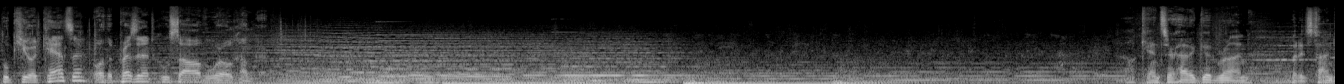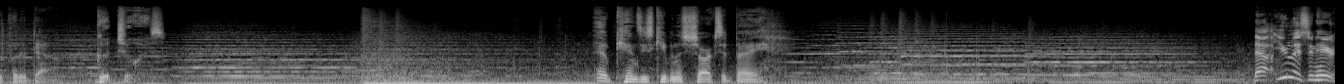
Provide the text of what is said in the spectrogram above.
who cured cancer or the president who solved world hunger? Well, cancer had a good run, but it's time to put it down. Good choice. I hope Kinzie's keeping the sharks at bay. Now, you listen here.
